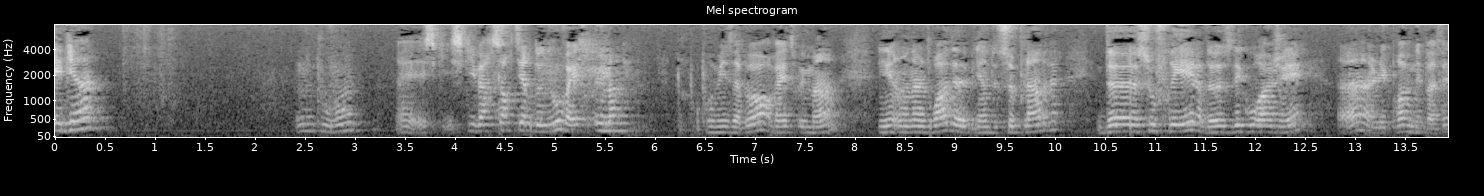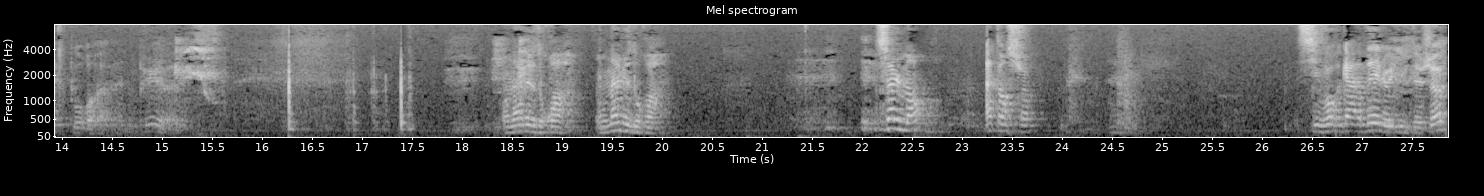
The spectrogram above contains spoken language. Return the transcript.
eh bien, nous pouvons, ce qui, ce qui va ressortir de nous va être humain. Au premier abord, va être humain. Et on a le droit de, bien, de se plaindre, de souffrir, de se décourager. Hein, L'épreuve n'est pas faite pour euh, non plus. Euh, on a le droit. On a le droit. Seulement, attention. Si vous regardez le livre de Job,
